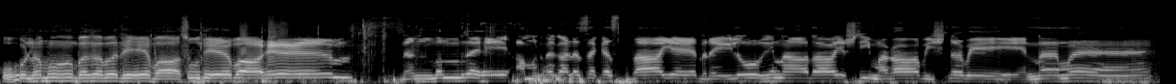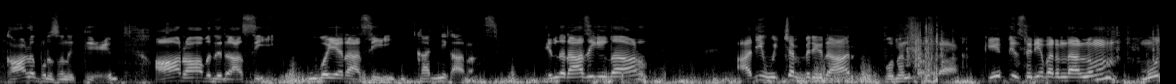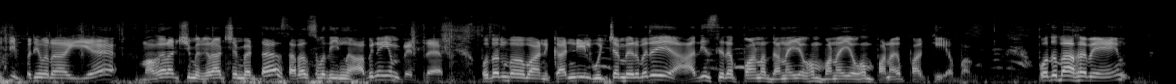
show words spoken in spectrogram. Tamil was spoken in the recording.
ஓ நமோ பகவதே வாசுதேவாய நண்பந்திரஹே அமிர்தகலசகஸ்தாய திரைலோகிநாதாய ஸ்ரீ மகாவிஷ்ணவே நம காலபுருஷனுக்கு ஆறாவது ராசி உபயராசி கன்னிகா ராசி. இந்த ராசியில்தான் அதி உச்சம் பெறுகிறார் புதன் பகவான். கீர்த்தி சிறியவர் இருந்தாலும் மூர்த்தி பெரியவராகிய மகாலட்சுமி கராட்சம் பெற்ற சரஸ்வதியின் அபிநயம் பெற்ற புதன் பகவான் கண்ணில் உச்சம் பெறுவது அதிசிறப்பான தனயோகம் பணயோகம் பண பாக்கியமாகும். பொதுவாகவே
